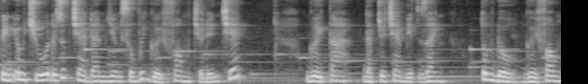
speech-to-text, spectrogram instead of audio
Tình yêu Chúa đã giúp cha đam dương sống với người phong cho đến chết. Người ta đặt cho cha biệt danh tông đồ người phong.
